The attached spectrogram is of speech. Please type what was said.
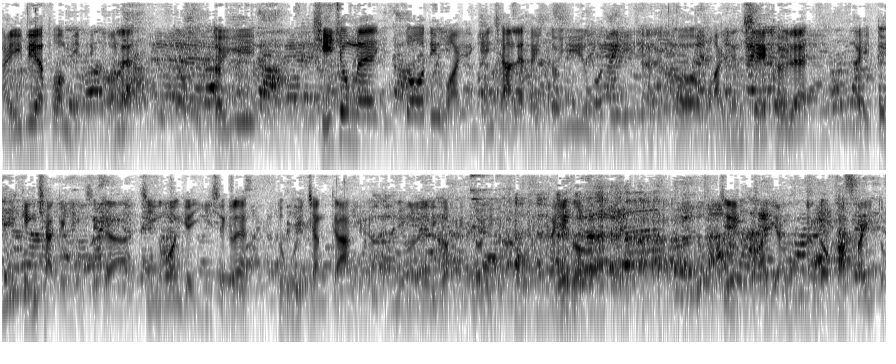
喺呢一方面嚟講咧，就對於始終咧多啲華人警察咧，係對於我哋誒個華人社區咧，係對於警察嘅認識啊、治安嘅意識咧，都會增加嘅。咁樣咧，呢、個係對係一個誒即係華人能夠發揮到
